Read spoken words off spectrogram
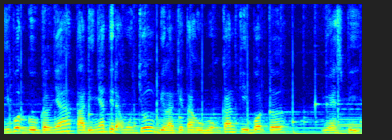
keyboard Google-nya tadinya tidak muncul bila kita hubungkan keyboard ke USB.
